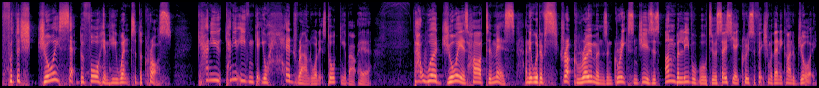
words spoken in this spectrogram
For the joy set before him, he went to the cross. Can you, can you even get your head round what it's talking about here? That word joy is hard to miss, and it would have struck Romans and Greeks and Jews as unbelievable to associate crucifixion with any kind of joy.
